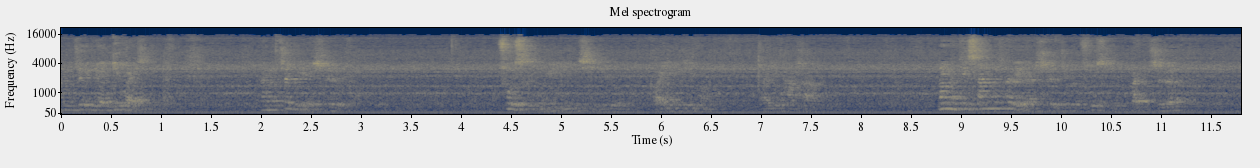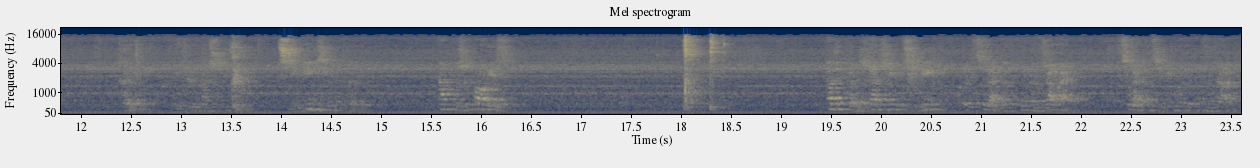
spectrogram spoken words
那么这个叫意外性。那么这个也是猝死容易引起这个怀疑的地方，怀疑他杀。那么第三个特点呢是这个猝死本质的特点，也就是它是一种疾病性的特点，它不是暴力死。它的本质上是一个疾病或者自然的功能障碍，自然的疾病或者功能障碍。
